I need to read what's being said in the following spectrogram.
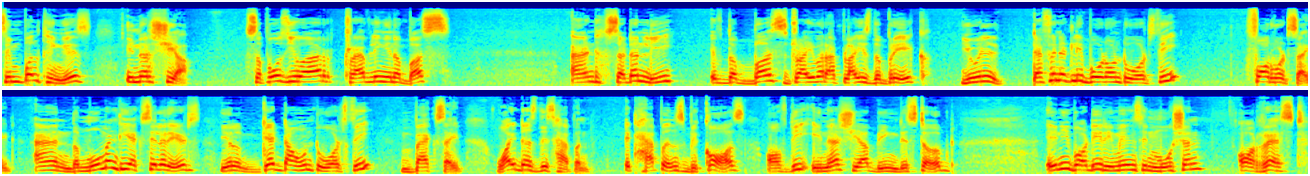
simple thing is inertia suppose you are traveling in a bus and suddenly if the bus driver applies the brake you will definitely bow down towards the forward side. And the moment he accelerates you'll get down towards the back side. Why does this happen? It happens because of the inertia being disturbed. Any body remains in motion or rest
